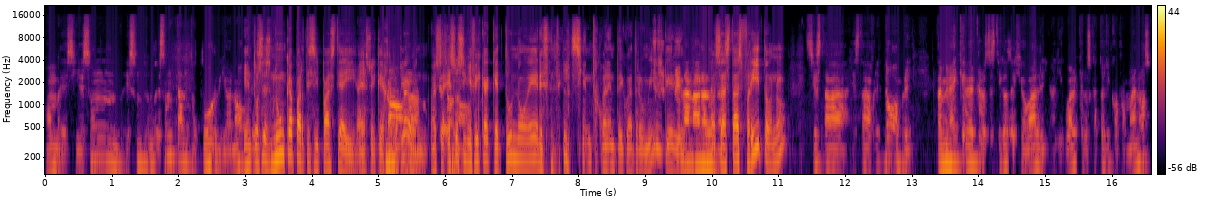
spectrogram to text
hombre, sí es un, es un, tanto turbio, ¿no? Entonces nunca participaste ahí, eso hay que dejarlo claro. eso, significa que tú no eres de los 144 mil, querido. o sea, estás frito, ¿no? Sí, estaba, estaba frito. No, hombre, también hay que ver que los testigos de Jehová, al igual que los católicos romanos,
